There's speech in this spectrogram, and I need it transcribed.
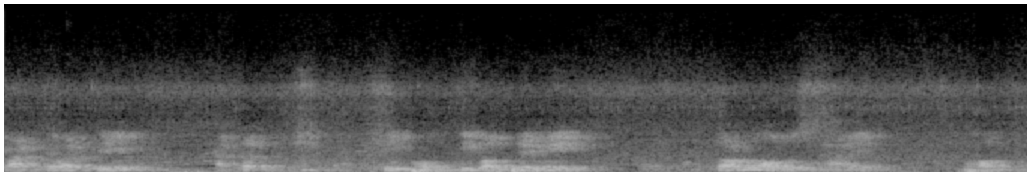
বাড়তে বাড়তে একটা সেই ভক্তি বা প্রেমের চরম অবস্থায় ভক্ত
